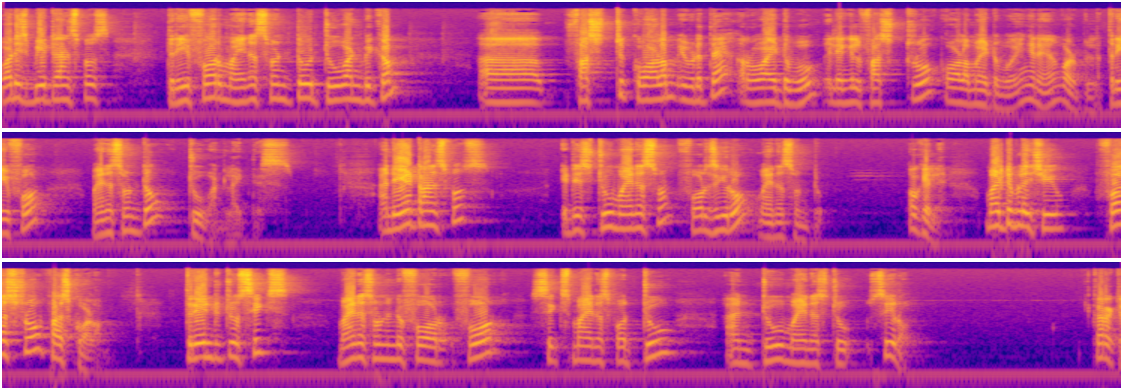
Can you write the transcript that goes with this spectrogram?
what is B transpose three four minus one two two one become first column ഇവിടുത്തെ റോ ആയിട്ട് പോകും ഇല്ലെങ്കിൽ ഫസ്റ്റ് റോ കോളമായിട്ട് പോകും എങ്ങനെയാണ് കുഴപ്പമില്ല. Three four minus one two two one like this and A transpose it is two minus one four zero minus one two okay അല്ലേ? മൾട്ടിപ്ലൈ ചെയ്യൂ. First row, first column. 3 into 2, 6, minus 1 into 4, 4, 6 minus 4, 2, and 2 minus 2, 0. Correct?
